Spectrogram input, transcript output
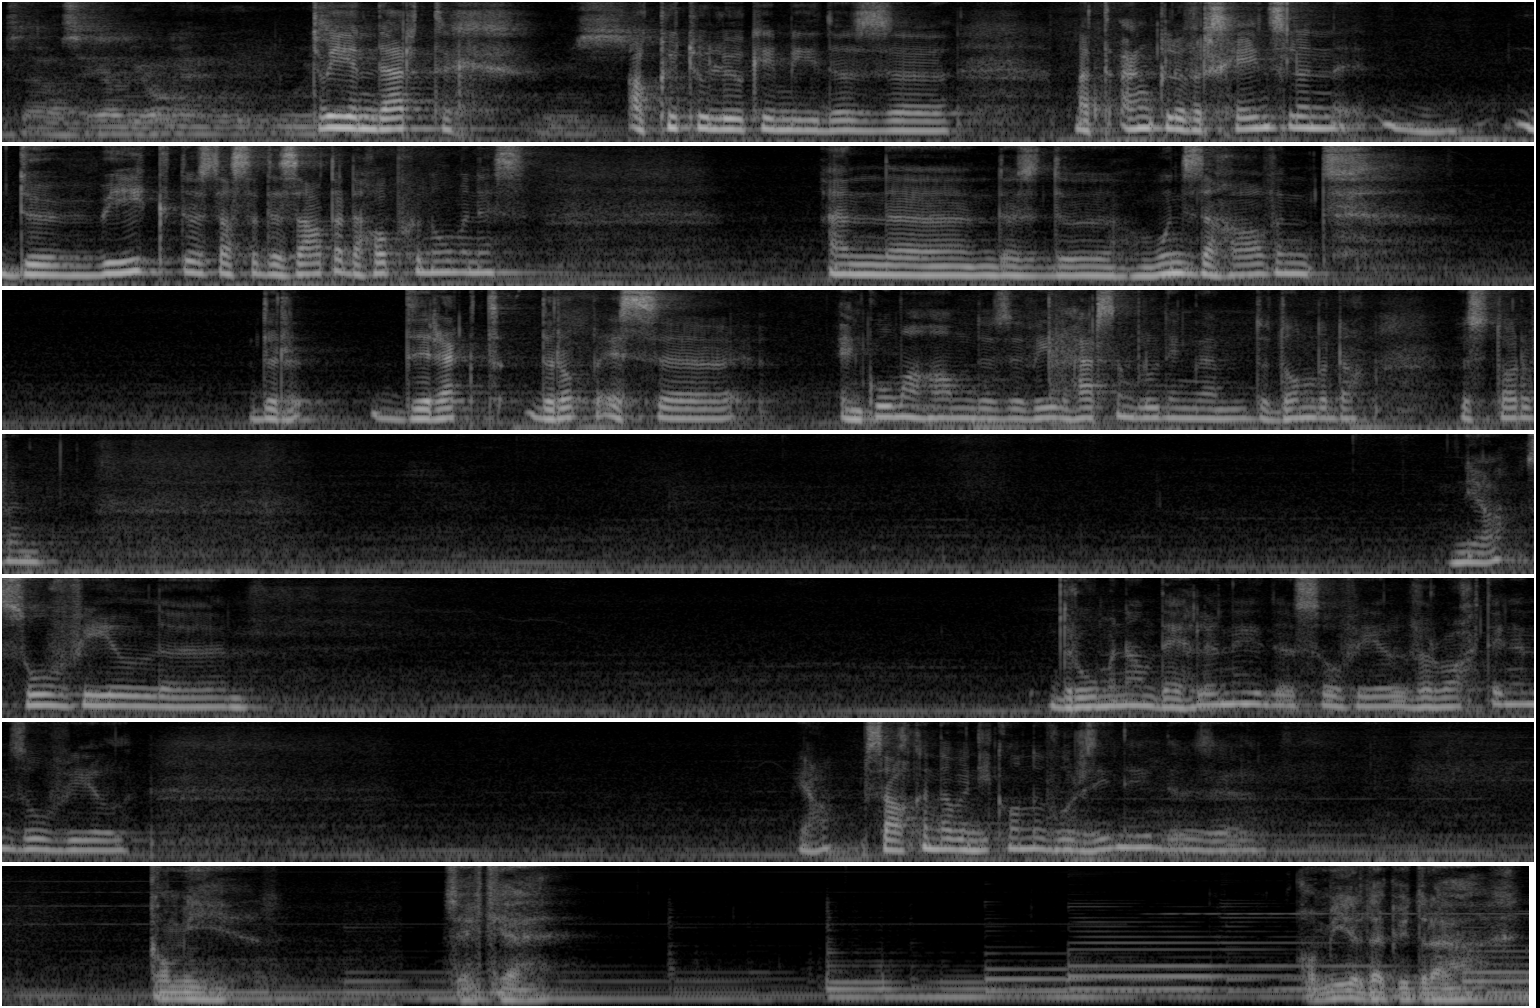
Zij was heel jong en hoe, hoe is, 32, hoe is- acute leukemie, dus eh, met enkele verschijnselen. De week, dus dat ze de zaterdag opgenomen is. En eh, dus de woensdagavond er direct erop is eh, in coma gaan, dus veel hersenbloeding en de donderdag gestorven. Ja, zoveel eh, dromen aan diggelen, hè. dus zoveel verwachtingen, zoveel ja, zaken dat we niet konden voorzien. Dus, eh, Kom hier, zegt jij. Kom hier dat ik u draag.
